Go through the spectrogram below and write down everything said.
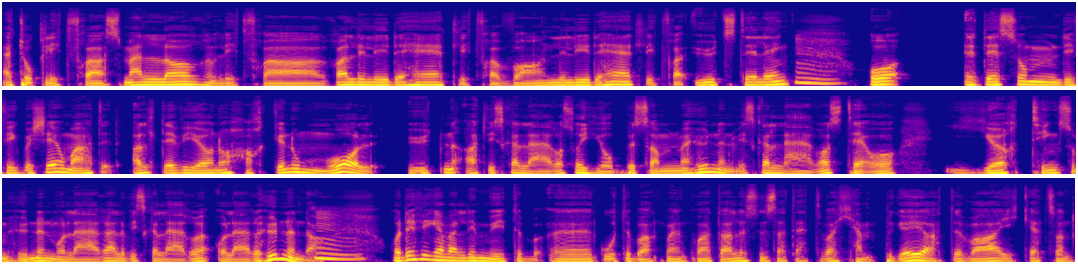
Jeg tok litt fra smeller, litt fra rallylydighet, litt fra vanlig lydighet, litt fra utstilling. Mm. Og det som de fikk beskjed om, er at alt det vi gjør nå, har ikke noe mål uten at vi skal lære oss å jobbe sammen med hunden. Vi skal lære oss til å gjøre ting som hunden må lære, eller vi skal lære å lære hunden, da. Mm. Og det fikk jeg veldig mye til, uh, god tilbakemelding på, at alle syntes at dette var kjempegøy, at det var ikke et sånn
